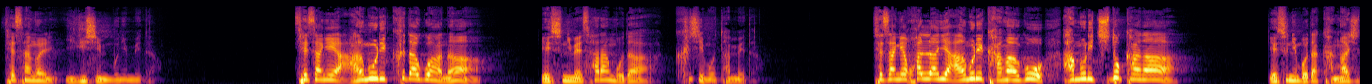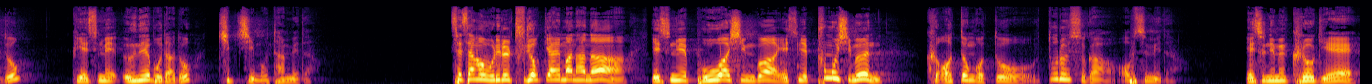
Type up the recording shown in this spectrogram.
세상을 이기신 분입니다. 세상이 아무리 크다고 하나 예수님의 사랑보다 크지 못합니다. 세상의 환란이 아무리 강하고 아무리 지독하나 예수님보다 강하지도 그 예수님의 은혜보다도 깊지 못합니다. 세상은 우리를 두렵게 할 만하나 예수님의 보호하심과 예수님의 품으심은 그 어떤 것도 뚫을 수가 없습니다. 예수님은 그러기에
